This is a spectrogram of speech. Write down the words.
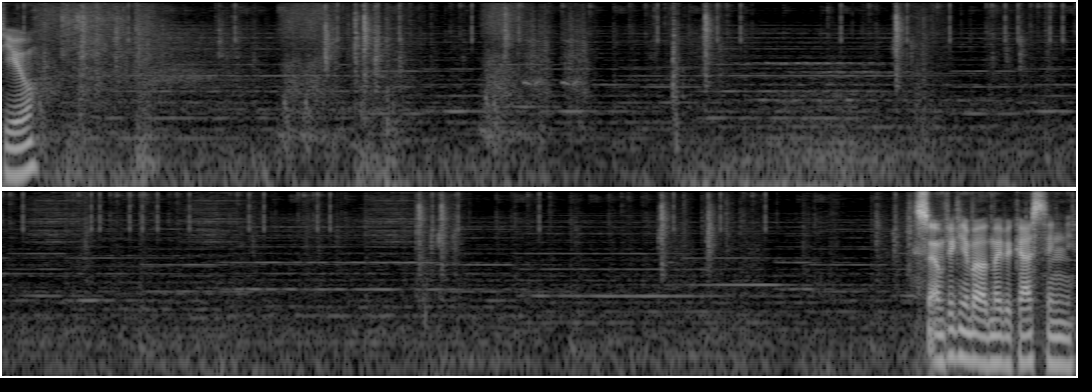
you. So I'm thinking about maybe casting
